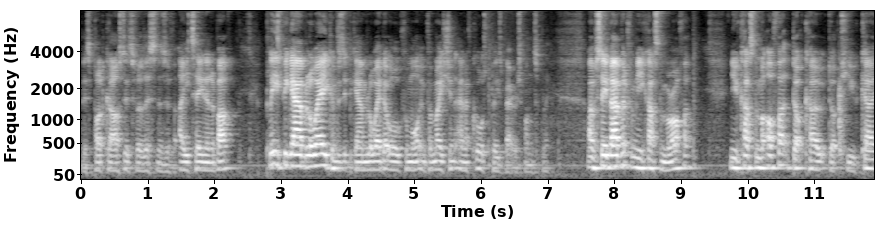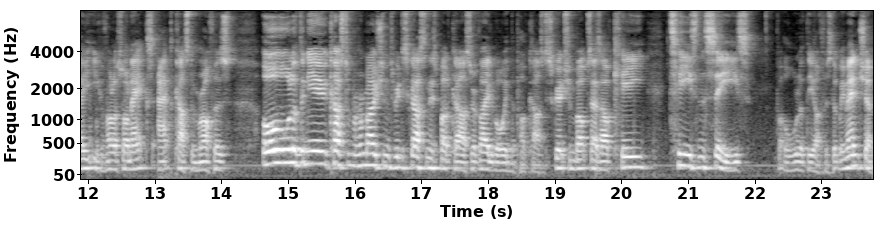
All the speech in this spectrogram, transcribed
This podcast is for listeners of 18 and above. Please be gamble aware. You can visit begambleaware.org for more information, and of course, please bet responsibly. I'm Steve Bamford from New Customer Offer. Newcustomeroffer.co.uk. You can follow us on X at Customer Offers. All of the new customer promotions we discuss in this podcast are available in the podcast description box as our key T's and C's for all of the offers that we mention.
